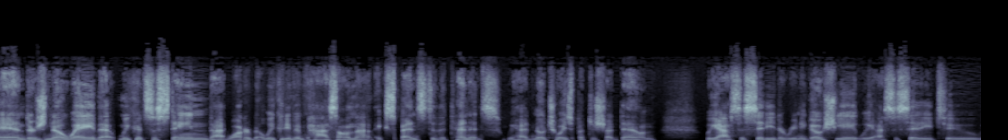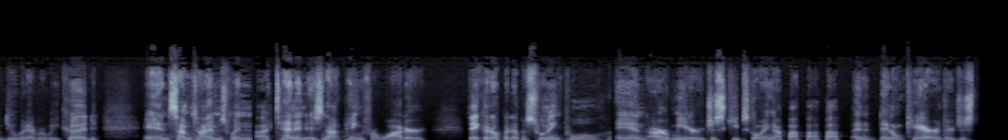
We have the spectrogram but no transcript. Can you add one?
And there's no way that we could sustain that water bill. We couldn't even pass on that expense to the tenants. We had no choice but to shut down. We asked the city to renegotiate. We asked the city to do whatever we could. And sometimes when a tenant is not paying for water, they could open up a swimming pool and our meter just keeps going up, up, up, up, and they don't care. They're just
